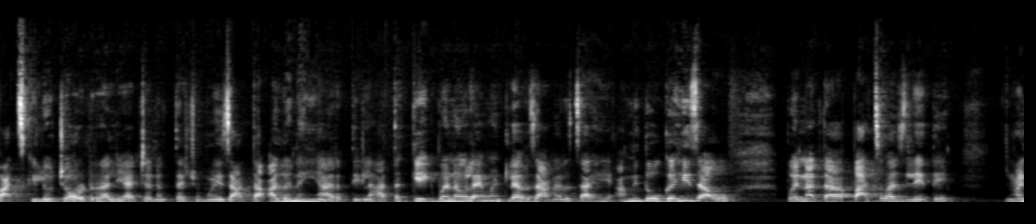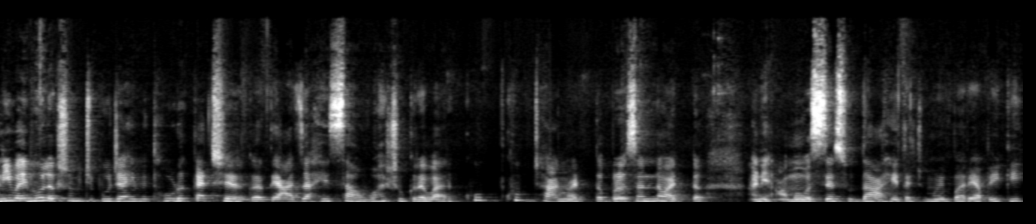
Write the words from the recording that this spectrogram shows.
पाच किलोची ऑर्डर आली अचानक. त्याच्यामुळे जाता आलं नाही आरतीला. आता केक बनवला आहे म्हटल्यावर जाणारच आहे. आम्ही दोघंही जाऊ पण आता पाच वाजले ते. आणि वैभवलक्ष्मीची पूजा ही मी थोडक्यात शेअर करते. आज आहे सहावा शुक्रवार. खूप खूप छान वाटतं प्रसन्न वाटतं. आणि अमावस्यासुद्धा आहे त्याच्यामुळे बऱ्यापैकी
